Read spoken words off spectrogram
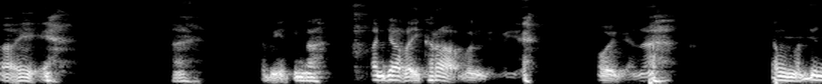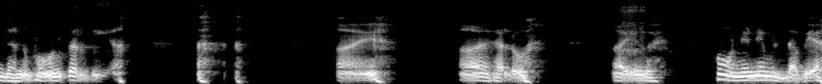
ਆਏ ਤਬੀਅਤ ਨਾ ਅੰਜਾਰਾ ਹੀ ਖਰਾਬ ਹੁੰਦੀ। ਹੈ ਹੋ। ਗਿਆ ਨਾ ਮੈਂ ਜਿੰਦਾ ਨੂੰ ਫੋਨ ਕਰਦੀ ਆ ਆਏ ਆ ਹੈਲੋ ਆਏ ਫੋਨ ਹੀ ਨਹੀਂ ਮਿਲਦਾ ਪਿਆ।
